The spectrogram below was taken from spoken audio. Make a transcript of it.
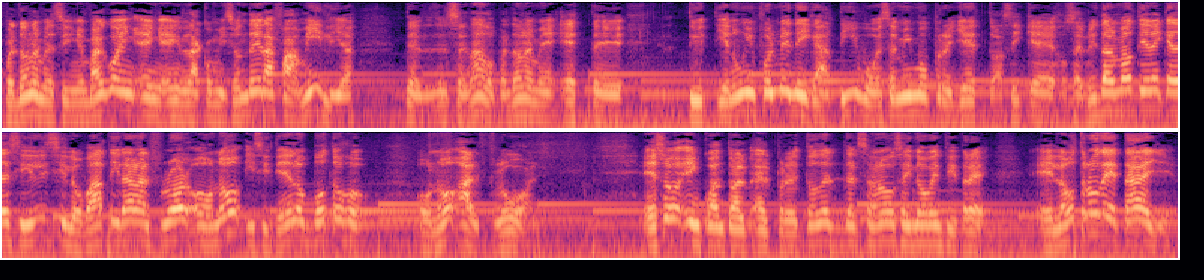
perdóneme, sin embargo, en, la Comisión de la Familia del, del Senado, perdóneme, este, tiene un informe negativo ese mismo proyecto. Así que José Luis Dalmau tiene que decidir si lo va a tirar al floor o no y si tiene los votos o, no al floor. Eso en cuanto al, proyecto del, Senado 693. El otro detalle.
